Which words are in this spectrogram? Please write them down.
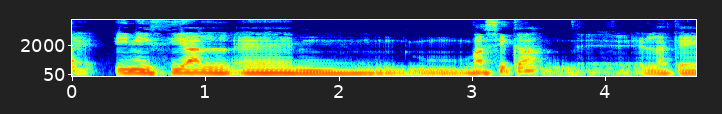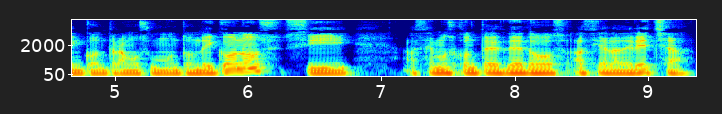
eh, inicial em, básica eh, en la que encontramos un montón de iconos. Si hacemos con tres dedos hacia la derecha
